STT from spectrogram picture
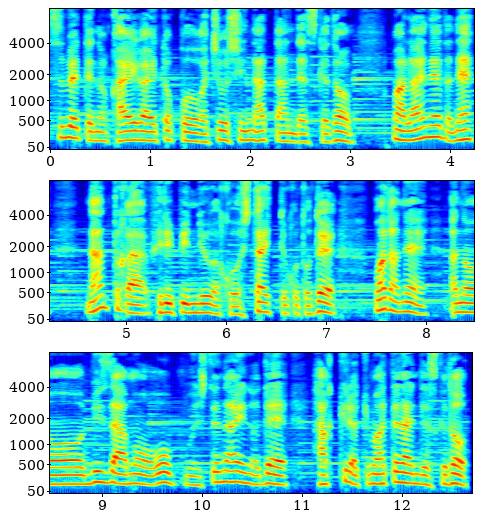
全ての海外渡航が中止になったんですけど、まあ来年でね、なんとかフィリピン留学をしたいってことで、まだね、あの、ビザもオープンしてないので、はっきりは決まってないんですけど、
